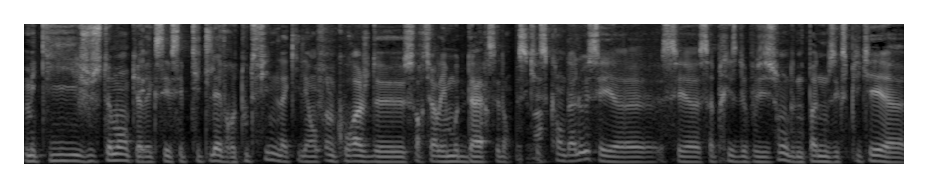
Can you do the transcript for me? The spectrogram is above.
Mais qui, justement, qu'avec ses, ses petites lèvres toutes fines, là, qu'il ait enfin le courage de sortir les mots de derrière ses dents. Ce qui est scandaleux, c'est euh, euh, sa prise de position de ne pas nous expliquer euh,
